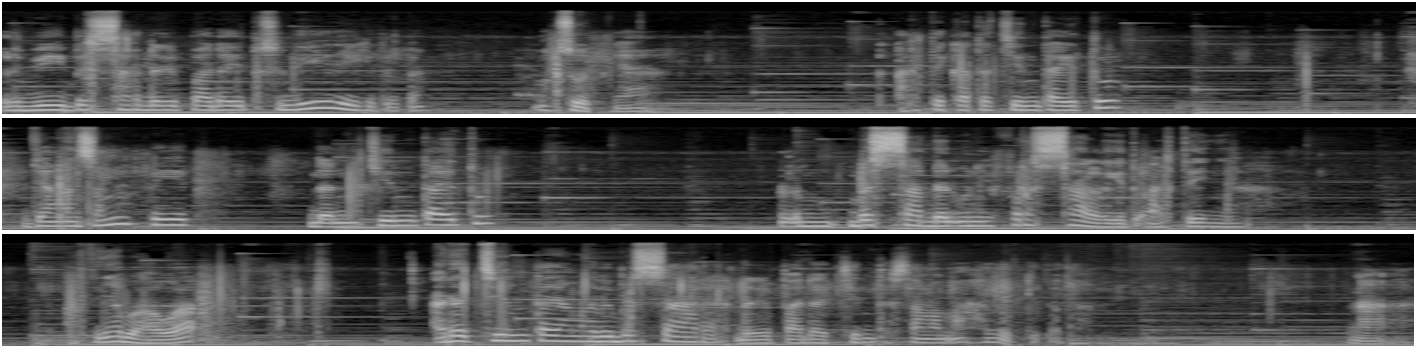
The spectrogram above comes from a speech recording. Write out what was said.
lebih besar daripada itu sendiri gitu kan. Maksudnya arti kata cinta itu jangan sempit. Dan cinta itu besar dan universal gitu artinya. Artinya bahwa ada cinta yang lebih besar daripada cinta sama makhluk gitu kan. Nah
